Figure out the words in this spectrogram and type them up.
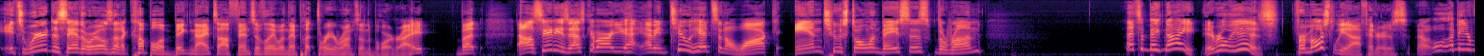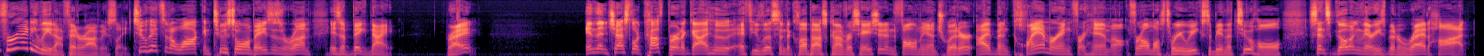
it's weird to say the Royals had a couple of big nights offensively when they put three runs on the board, right? But Alcides Escobar, you ha- I mean, two hits and a walk and two stolen bases, the run. That's a big night. It really is for most leadoff hitters. Uh, well, I mean, for any leadoff hitter, obviously, two hits and a walk and two stolen bases, a run is a big night, right? And then Cheslor Cuthbert, a guy who, if you listen to Clubhouse Conversation and follow me on Twitter, I've been clamoring for him uh, for almost three weeks to be in the two hole. Since going there, he's been red hot.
